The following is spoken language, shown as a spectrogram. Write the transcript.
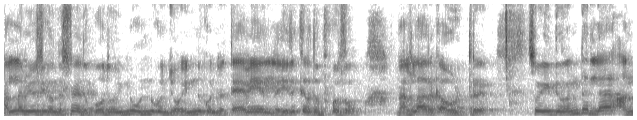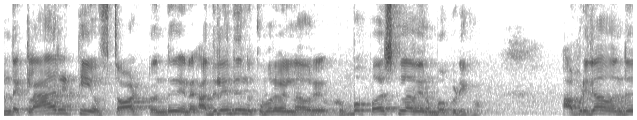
நல்ல மியூசிக் வந்துச்சுன்னா இது போதும். இன்னும் இன்னும் கொஞ்சம் இன்னும் கொஞ்சம் தேவையே இல்லை. இருக்கிறது போதும். நல்லா இருக்கா விட்டுரு ஸோ இது வந்து இல்லை அந்த கிளாரிட்டி ஆஃப் தாட் வந்து எனக்கு அதுலேருந்து எனக்கு குமரவேல் நான் ஒரு ரொம்ப பர்சனலாகவே ரொம்ப பிடிக்கும். அப்படி தான் வந்து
